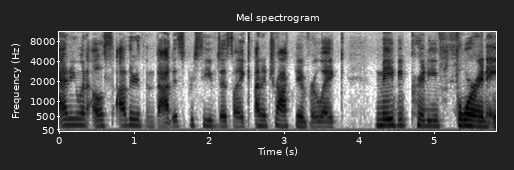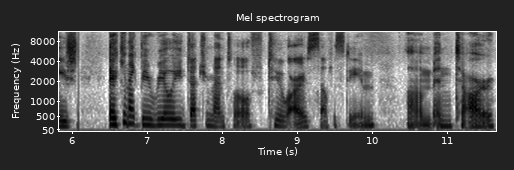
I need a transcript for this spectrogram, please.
anyone else other than that is perceived as like unattractive or like maybe pretty foreign Asian. It can like be really detrimental to our self-esteem um, and to our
